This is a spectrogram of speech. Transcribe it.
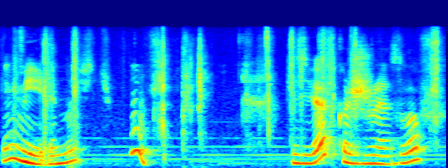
Умеренность. Хм. Девятка жезлов.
